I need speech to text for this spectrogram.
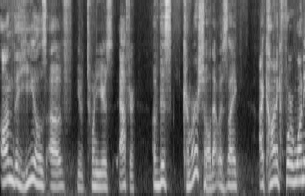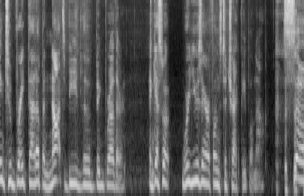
on the heels of, you know, 20 years after of this commercial that was like iconic for wanting to break that up and not be the big brother. And guess what? We're using our phones to track people now. So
